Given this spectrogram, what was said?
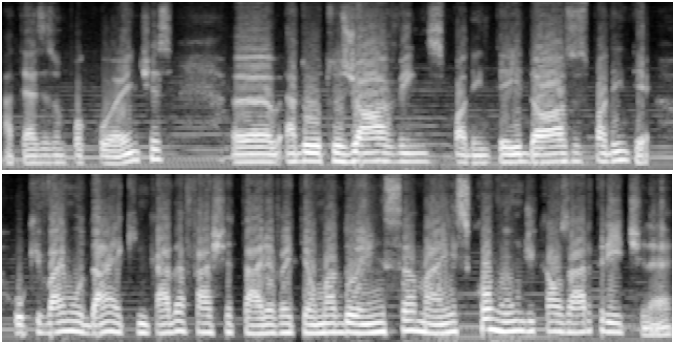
Até às vezes um pouco antes. Ah, adultos jovens podem ter, idosos podem ter. O que vai mudar é que em cada faixa etária vai ter uma doença mais comum de causar artrite, né?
